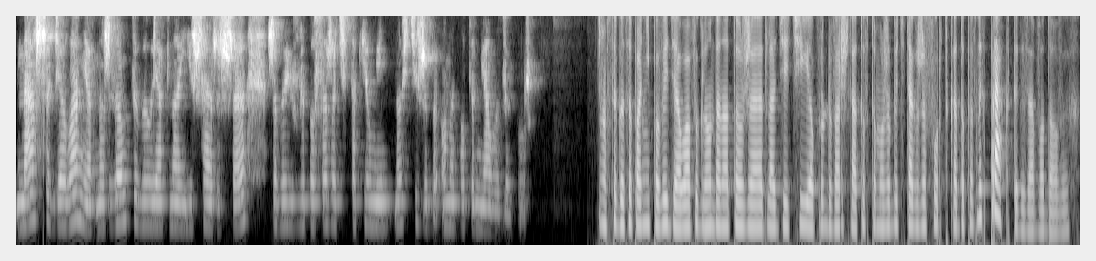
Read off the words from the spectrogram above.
nasze działania w nasze ząbty były jak najszersze, żeby ich wyposażyć w takie umiejętności, żeby one potem miały wybór. Z tego, co Pani powiedziała, wygląda na to, że dla dzieci oprócz warsztatów to może być także furtka do pewnych praktyk zawodowych.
